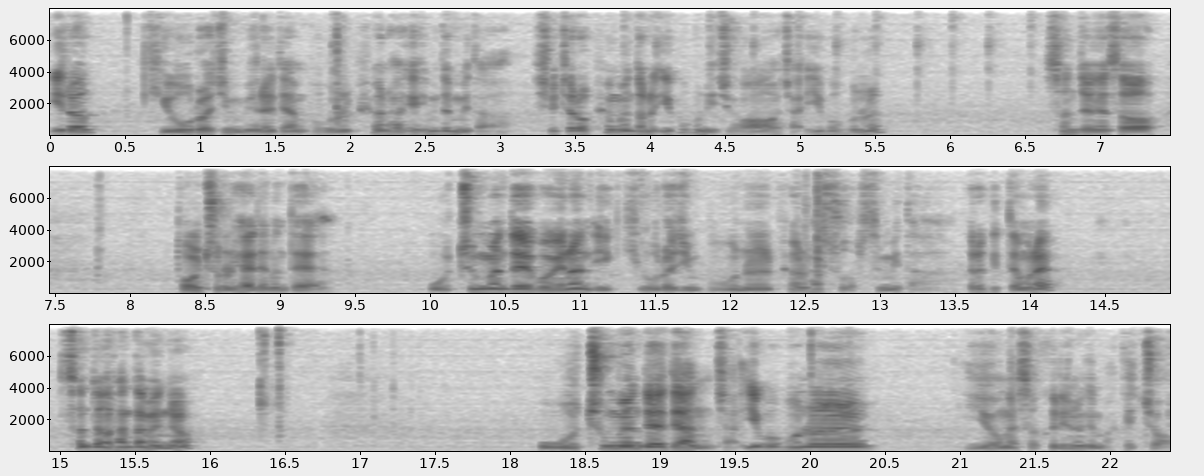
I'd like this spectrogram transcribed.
이런 기울어진 면에 대한 부분을 표현하기 힘듭니다. 실제로 평면도는 이 부분이죠. 자, 이 부분을 선정해서 돌출을 해야 되는데 우측 면도에 보이는 이 기울어진 부분을 표현할 수가 없습니다. 그렇기 때문에 선정을 한다면요. 우측 면도에 대한 자, 이 부분을 이용해서 그리는 게 맞겠죠.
